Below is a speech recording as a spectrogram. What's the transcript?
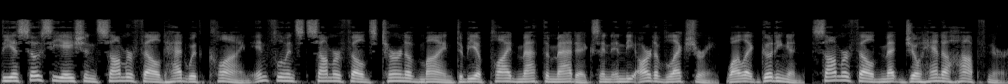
The association Sommerfeld had with Klein influenced Sommerfeld's turn of mind to be applied mathematics and in the art of lecturing. While at Göttingen, Sommerfeld met Johanna Hopfner,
